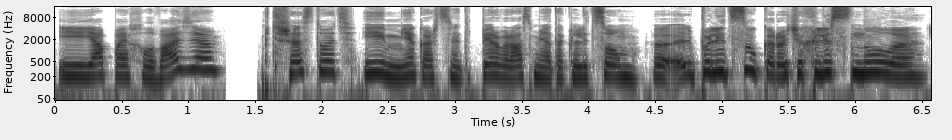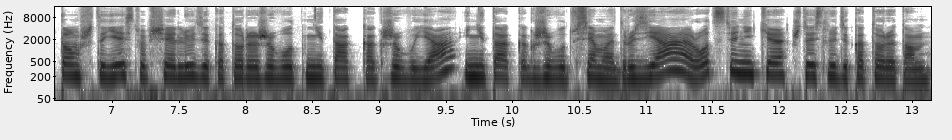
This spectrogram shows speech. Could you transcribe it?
И я поехала в Азию, путешествовать. И мне кажется, это первый раз меня так лицом, э, по лицу, короче, хлестнуло в том, что есть вообще люди, которые живут не так, как живу я, и не так, как живут все мои друзья, родственники, что есть люди, которые там,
